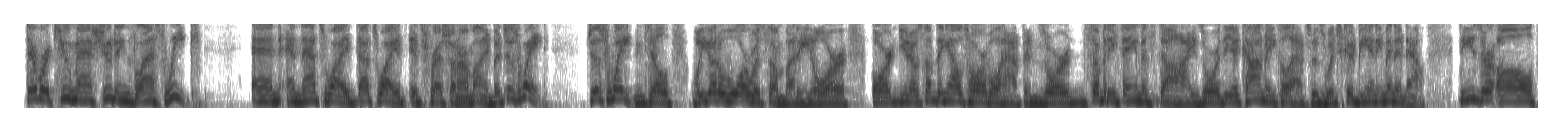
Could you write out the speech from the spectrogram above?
There were two mass shootings last week. And, and that's why, that's why it's fresh on our mind. But just wait. Just wait until we go to war with somebody or, or, you know, something else horrible happens or somebody famous dies or the economy collapses, which could be any minute now. These are all,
